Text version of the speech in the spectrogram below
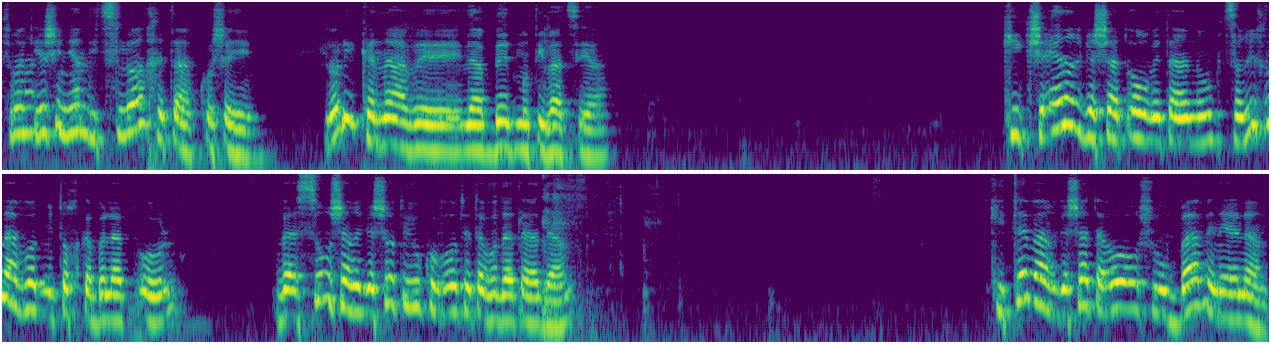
זאת אומרת, יש עניין לצלוח את הקושיים. לא להיכנע ולאבד מוטיבציה. כי כשאין הרגשת אור ותענוג, צריך לעבוד מתוך קבלת עול, ואסור שהרגשות יהיו קובעות את עבודת האדם. כי טבע הרגשת האור שהוא בא ונעלם.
